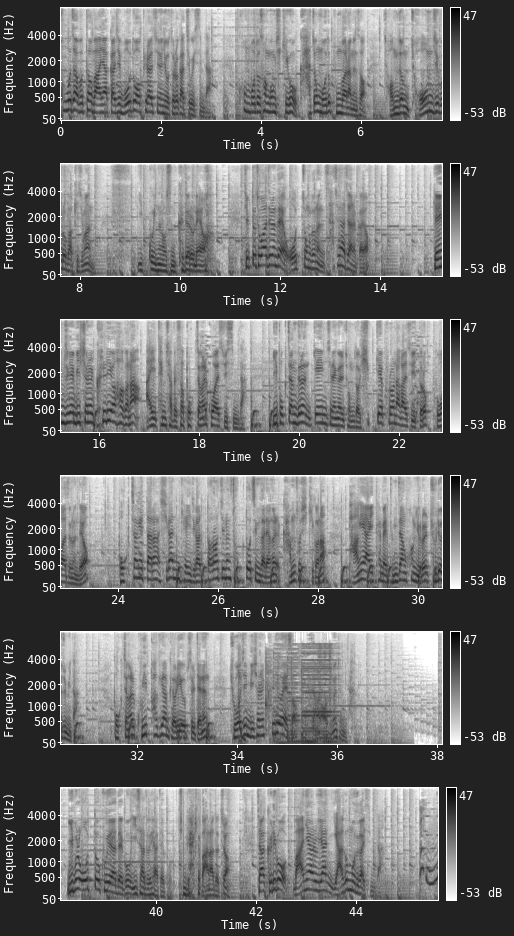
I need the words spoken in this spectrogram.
초보자부터 마니아까지 모두 어필할 수 있는 요소를 갖추고 있습니다. 콤보도 성공시키고 가족 모두 분발하면서 점점 좋은 집으로 바뀌지만 입고 있는 옷은 그대로네요. 집도 좋아지는데 옷 정도는 사줘야 하지 않을까요? 게임 중에 미션을 클리어하거나 아이템샵에서 복장을 구할 수 있습니다. 이 복장들은 게임 진행을 좀 더 쉽게 풀어나갈 수 있도록 도와주는데요. 복장에 따라 시간 게이지가 떨어지는 속도 증가량을 감소시키거나 방해 아이템의 등장 확률을 줄여줍니다. 복장을 구입하기 위한 별이 없을 때는 주어진 미션을 클리어해서 복장을 얻으면 됩니다. 입을 옷도 구해야 되고 이사도 해야 되고 준비할 게 많아졌죠. 자 그리고 마니아를 위한 야근 모드가 있습니다.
